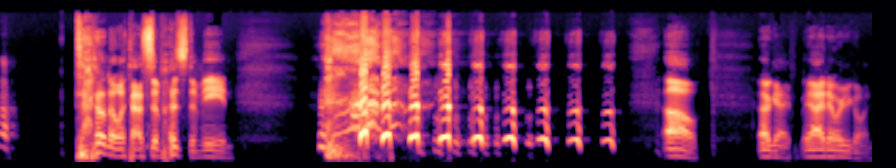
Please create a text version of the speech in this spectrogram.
I don't know what that's supposed to mean. oh, okay. Yeah, I know where you're going.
